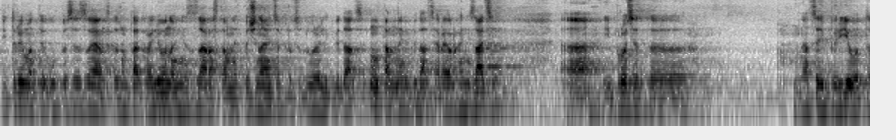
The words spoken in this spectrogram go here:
підтримати УПСЗ, скажімо так, району. Зараз там в них починається процедура ліквідації, ну там не ліквідація, а реорганізації. І просять на цей період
